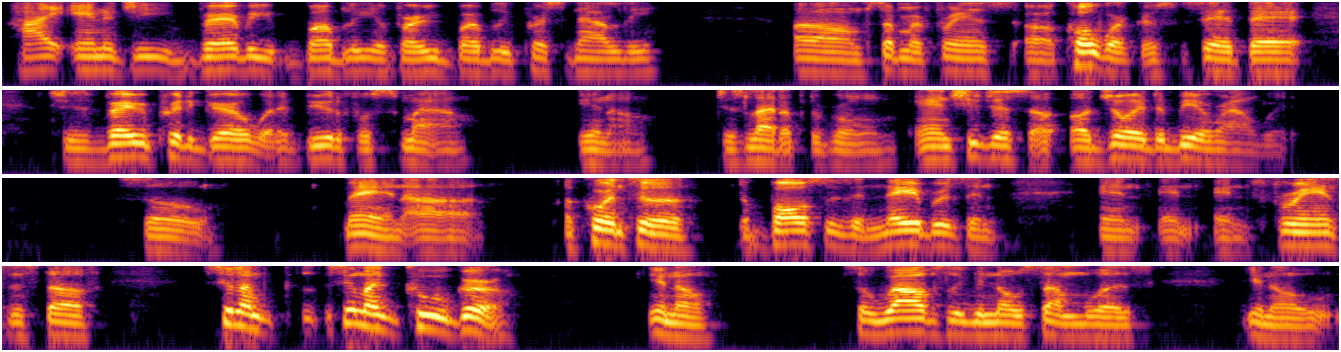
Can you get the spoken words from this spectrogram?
high energy, very bubbly, a very bubbly personality. Um, some of her friends, uh, co-workers, said that she's a very pretty girl with a beautiful smile. You know, just light up the room, and she just a, a joy to be around with. So man, uh, according to the bosses and neighbors and and and and friends and stuff, she like seemed like a cool girl, you know. So we obviously we know something was, you know,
